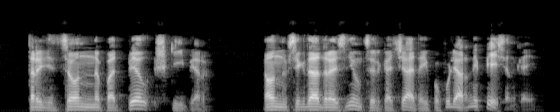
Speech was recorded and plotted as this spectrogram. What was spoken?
— традиционно подпел шкипер. Он всегда дразнил циркача этой популярной песенкой. —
